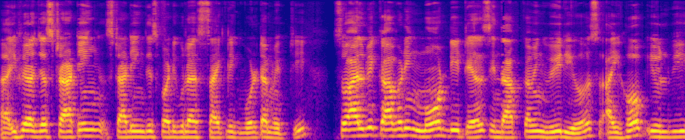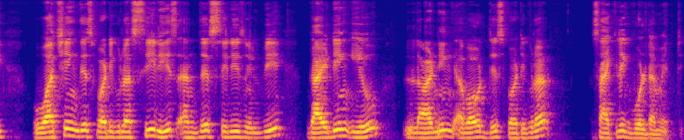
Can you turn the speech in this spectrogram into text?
uh, if you are just starting studying this particular cyclic voltammetry. So I'll be covering more details in the upcoming videos. I hope you will be watching this particular series and this series will be guiding you learning about this particular cyclic voltammetry.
